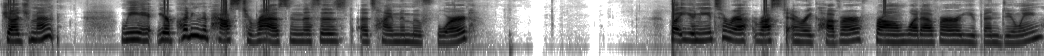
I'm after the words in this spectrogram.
Judgment. We you're putting the past to rest and this is a time to move forward. But you need to re rest and recover from whatever you've been doing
